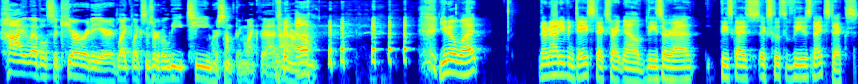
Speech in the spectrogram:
high level security or like like some sort of elite team or something like that. I don't know. you know what? They're not even day sticks right now. These are uh, these guys exclusively use nightsticks.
